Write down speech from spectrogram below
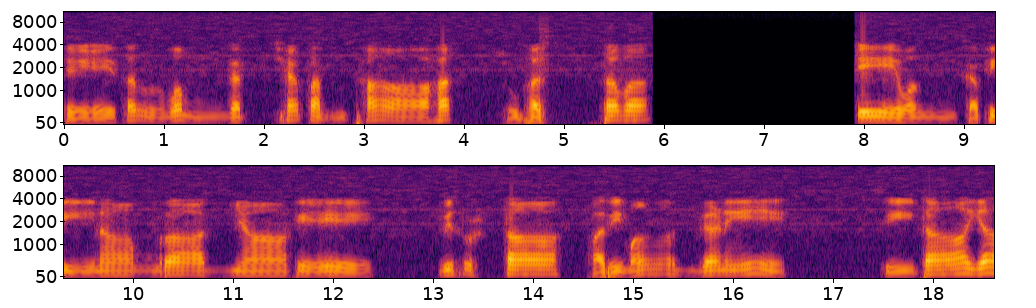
ते सर्वम् गत् पन्थाः शुभस्तव। एवम् कपीनाम् राज्ञाते विसृष्टाः परिमार्गणे सीताया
